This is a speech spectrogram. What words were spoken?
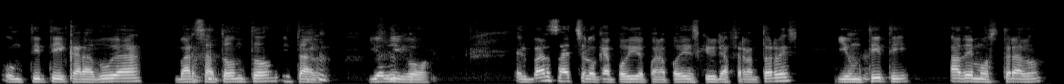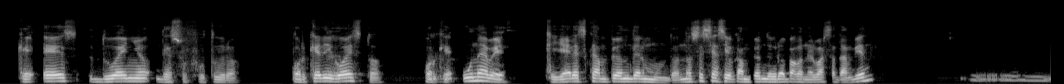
un Titi cara dura, Barça tonto y tal. Yo digo, el Barça ha hecho lo que ha podido para poder inscribir a Ferran Torres y un Titi ha demostrado que es dueño de su futuro. ¿Por qué digo esto? Porque una vez que ya eres campeón del mundo, no sé si has sido campeón de Europa con el Barça también. Mm,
